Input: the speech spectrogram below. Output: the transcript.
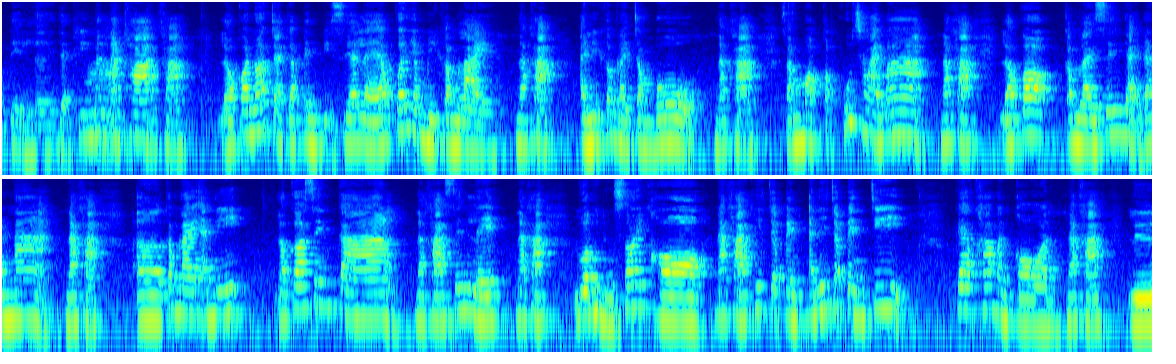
ดเด่นเลยอย่าทิ้งมันนะคะนะคะแล้วก็นอกจากจะเป็นปีเสียแล้วก็ยังมีกำไรนะคะ อันนี้กำไรจัมโบ้นะคะสำเหมาะกับผู้ชายมากนะคะ แล้วก็กำไรเส้นใหญ่ด้านหน้านะคะกำไรอันนี้ แล้วก็เส้นกลางนะคะ เส้นเล็กนะคะ รวมถึงสร้อยคอนะคะ ที่จะเป็นอันนี้จะเป็นจี้แก้วข้ามังกรนะคะ หรือ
